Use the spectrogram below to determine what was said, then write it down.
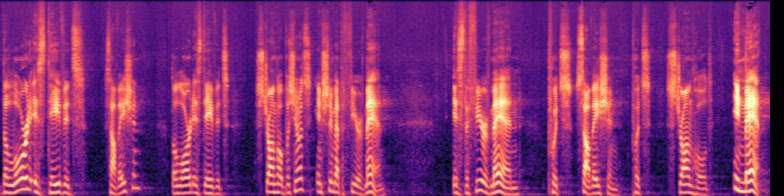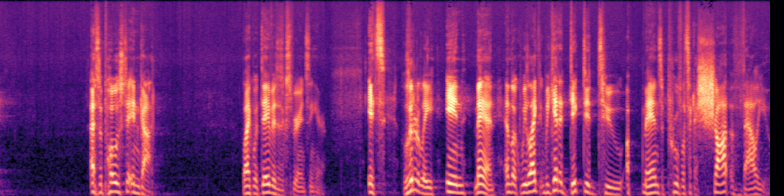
the Lord is David's salvation. The Lord is David's stronghold. But you know what's interesting about the fear of man? Is the fear of man puts salvation, puts stronghold in man as opposed to in God, like what David is experiencing here. It's literally in man. And look, we like we get addicted to a man's approval. It's like a shot of value.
